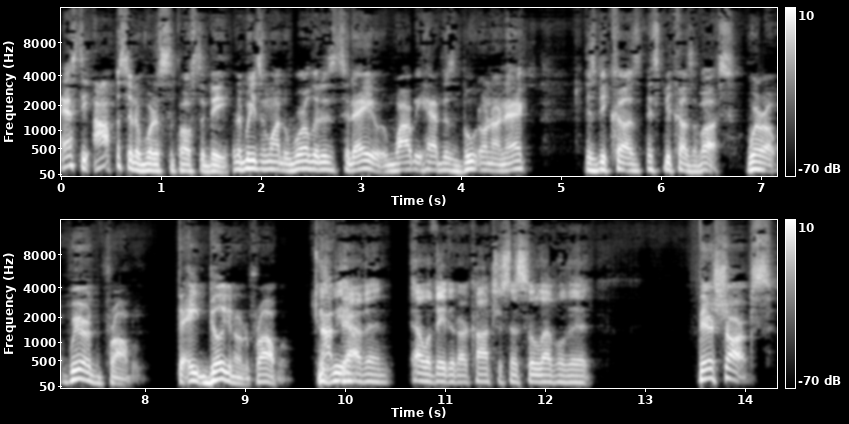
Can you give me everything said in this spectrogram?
That's the opposite of what it's supposed to be. The reason why the world it is today, why we have this boot on our neck is because it's because of us. We're, we're the problem. The 8 billion are the problem. Because we them. haven't elevated our consciousness to the level that they're sharks.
